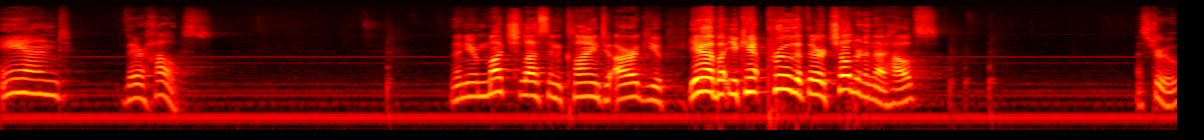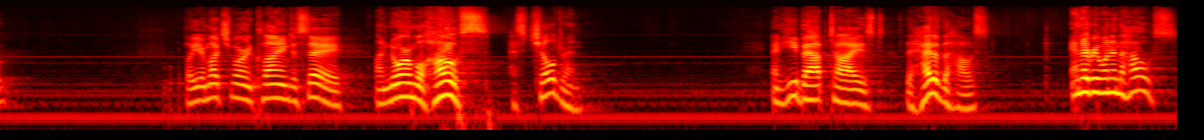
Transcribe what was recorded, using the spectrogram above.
and their house, then you're much less inclined to argue, yeah, but you can't prove that there are children in that house. That's true. But you're much more inclined to say, a normal house has children. And he baptized the head of the house and everyone in the house.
